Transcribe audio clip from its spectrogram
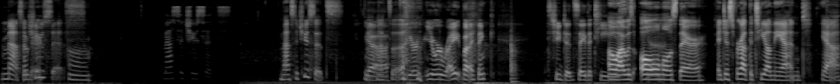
Massachusetts. Um, Massachusetts. Massachusetts. yeah, That's a- you're you were right, but I think she did say the T. Oh, I was almost there. I just forgot the T on the end. Yeah.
